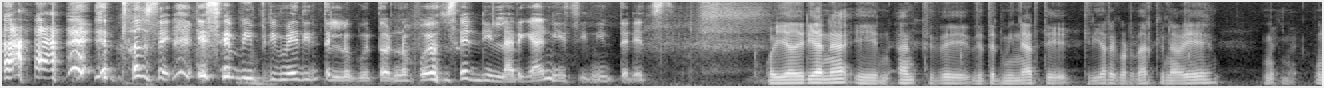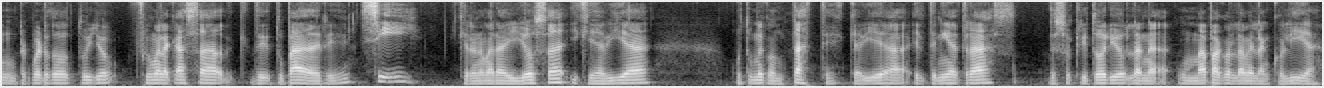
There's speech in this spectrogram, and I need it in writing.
Entonces, ese es mi primer interlocutor, no puedo ser ni larga ni sin interés. Oye, Adriana, antes de, terminar, te quería recordar que una vez, un recuerdo tuyo, fuimos a la casa de tu padre. Sí. Que era una maravillosa y que había, o tú me contaste, que había, él tenía detrás de su escritorio un mapa con la melancolía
